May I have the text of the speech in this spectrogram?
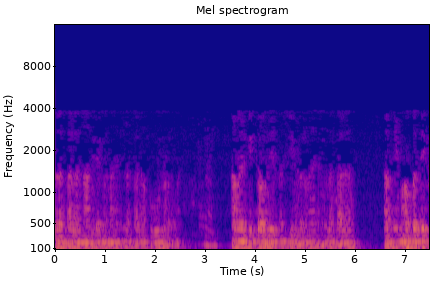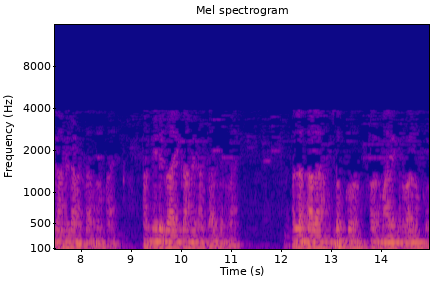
اللہ تعالیٰ نافع بنائے اللہ تعالیٰ قبول فرمائے۔ عمل کی توفیق نصیب فرمائے اللہ تعالیٰ اپنی محبت کاملہ عطا فرمائے اپنی رضاء کامل عطا فرمائے۔ اللہ تعالیٰ ہم سب کو اور ہمارے گھر والوں کو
